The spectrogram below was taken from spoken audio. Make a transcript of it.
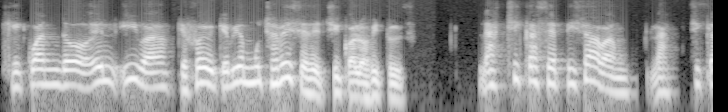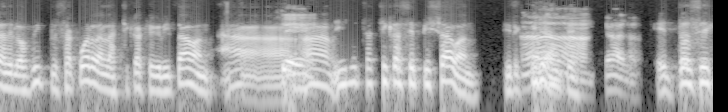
que cuando él iba, que fue que vio muchas veces de chico a los Beatles, las chicas se pisaban, las chicas de los Beatles, ¿se acuerdan? Las chicas que gritaban, ah, ah y muchas chicas se pisaban directamente. Ah, claro. Entonces,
